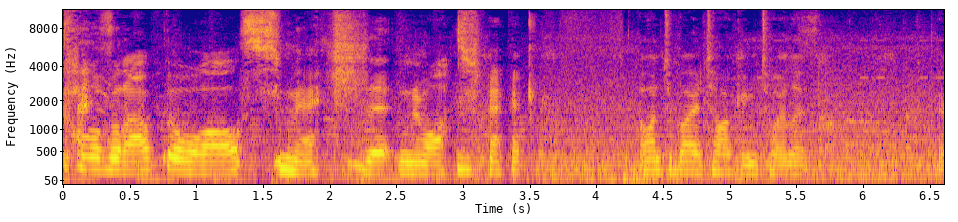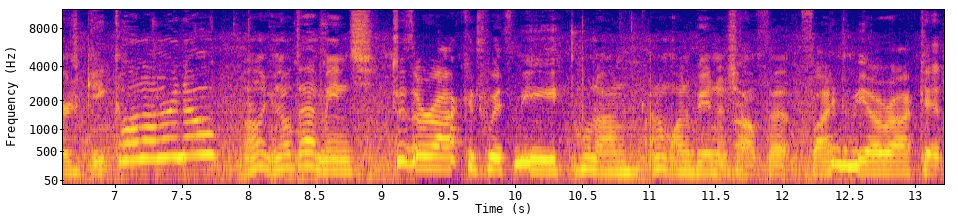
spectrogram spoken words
pulls it off the wall, smashes it, and walks back. I want to buy a talking toilet. There's GeekCon on right now? Well, you know what that means. To the rocket with me. Hold on. I don't want to be in this outfit. Find me a rocket.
